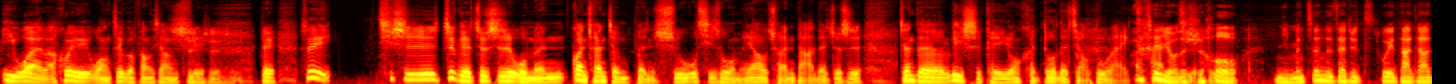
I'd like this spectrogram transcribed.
意外了，会往这个方向去。是是是，对，所以。其实这个就是我们贯穿整本书，其实我们要传达的就是，真的历史可以用很多的角度来看。而且有的时候，你们真的再去为大家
